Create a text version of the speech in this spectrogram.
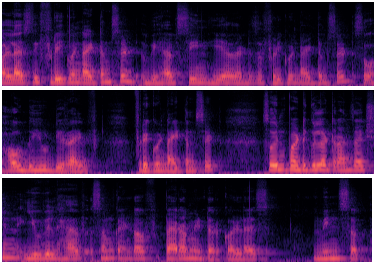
called as the frequent item set we have seen here that is a frequent item set so how do you derive frequent item set so in particular transaction you will have some kind of parameter called as min sup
